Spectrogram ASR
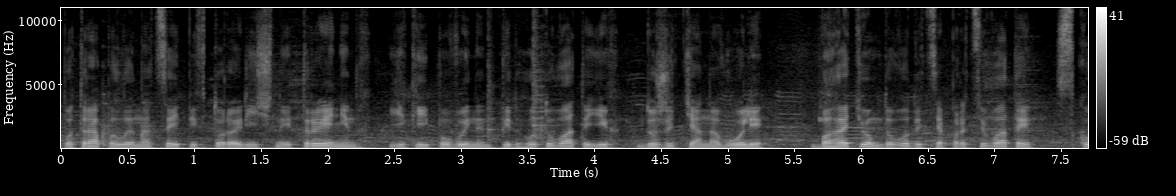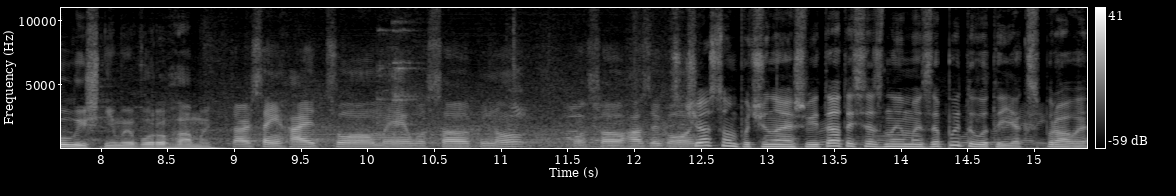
потрапили на цей півторарічний тренінг, який повинен підготувати їх до життя на волі. Багатьом доводиться працювати з колишніми ворогами. З часом починаєш вітатися з ними, запитувати, як справи.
